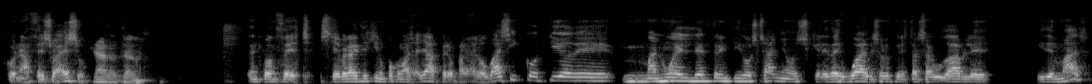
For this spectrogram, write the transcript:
con acceso a eso. Claro, claro. Entonces, sí es verdad que tienes que ir un poco más allá, pero para lo básico, tío, de Manuel de 32 años, que le da igual, solo quiere estar saludable y demás,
